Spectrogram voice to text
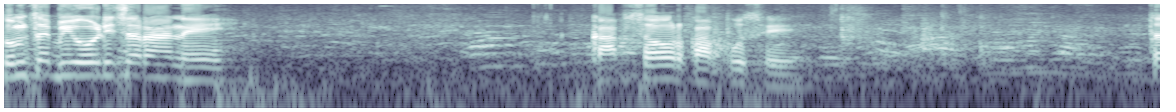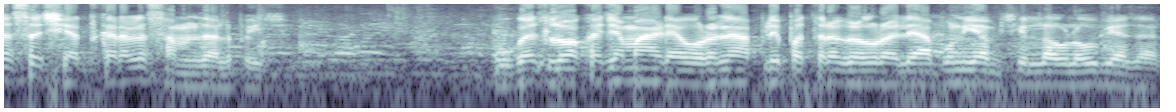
तुमचं बिओडीचं रान आहे. कापसावर कापूस आहे. तसं शेतकऱ्याला समजायला पाहिजे. उगाच लोकांच्या माड्यावर आले आपले पत्र गळवर आले आपण यमशील लावलं लव बेजार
